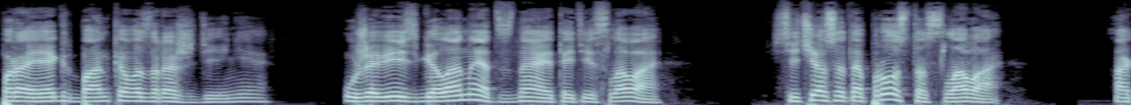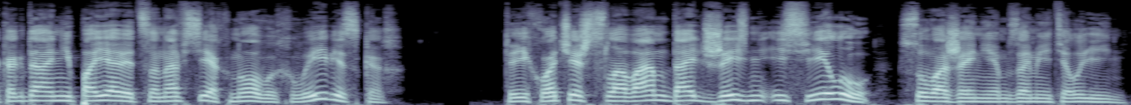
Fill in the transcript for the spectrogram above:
«Проект Банка Возрождения». Уже весь Галанет знает эти слова. Сейчас это просто слова. А когда они появятся на всех новых вывесках... «Ты хочешь словам дать жизнь и силу?» — с уважением заметил Линь.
